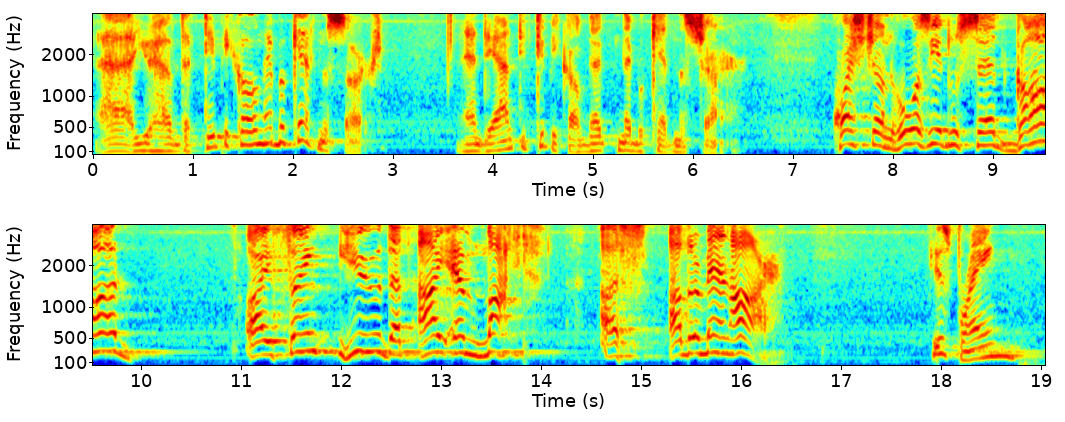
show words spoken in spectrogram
Uh, you have the typical Nebuchadnezzar and the antitypical that Nebuchadnezzar. Question Who was it who said, God, I thank you that I am not as other men are? He's praying.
